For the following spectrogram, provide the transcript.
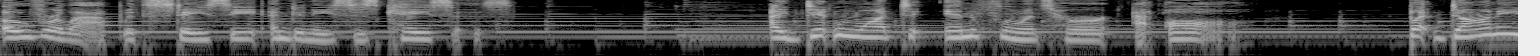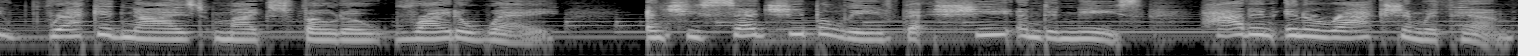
overlap with Stacey and Denise's cases. I didn't want to influence her at all. But Donnie recognized Mike's photo right away, and she said she believed that she and Denise had an interaction with him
